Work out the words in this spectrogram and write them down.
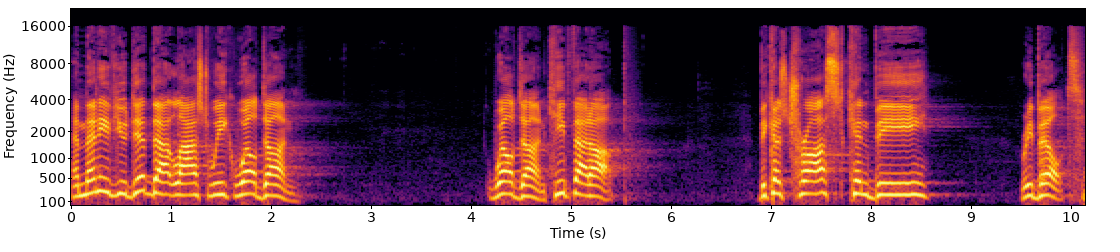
And many of you did that last week. Well done. Well done. Keep that up. Because trust can be rebuilt.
